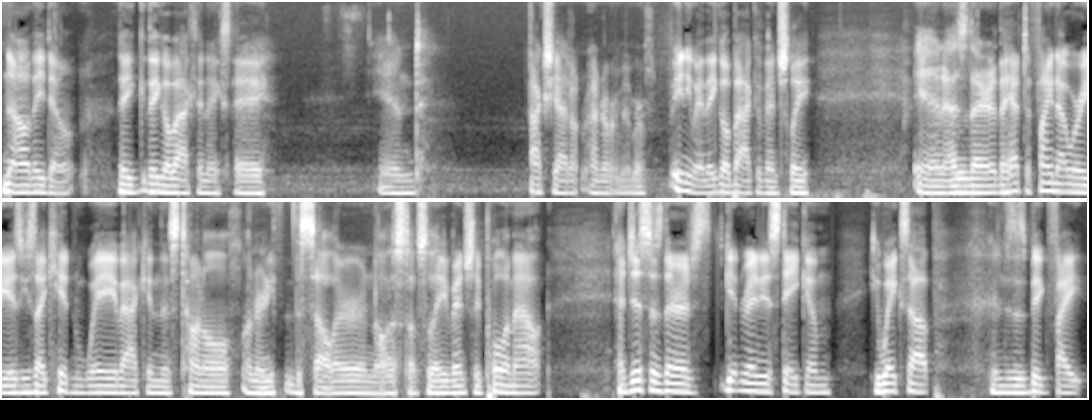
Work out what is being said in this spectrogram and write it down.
No they don't. They they go back the next day and actually i don't i don't remember. Anyway they go back eventually. And as they're they have to find out where he is he's like hidden way back in this tunnel underneath the cellar and all this stuff. So they eventually pull him out. And just as they're getting ready to stake him he wakes up and there's this big fight.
